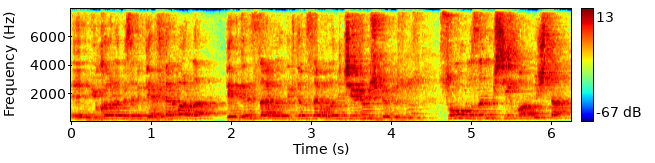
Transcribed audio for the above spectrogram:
Ee, yukarıda mesela bir defter var da defterin sayfalarını, kitabın sayfalarını çeviriyormuş gibi yapıyorsunuz. Son orada bir şey varmış da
